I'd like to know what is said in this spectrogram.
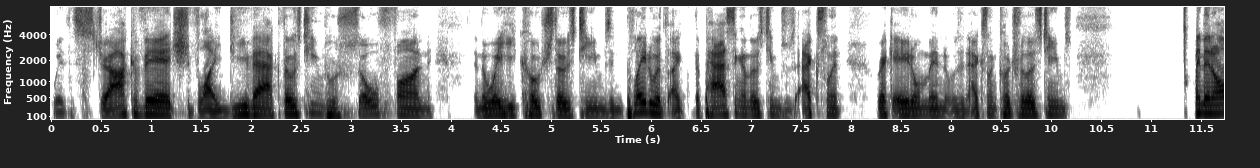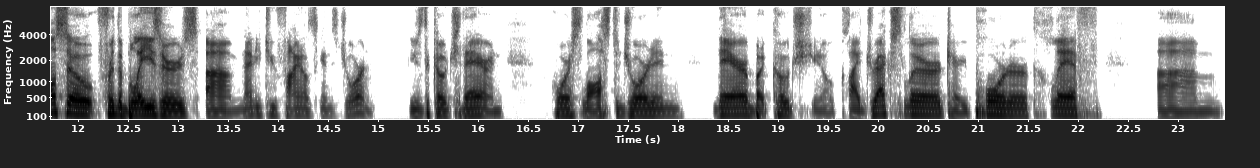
with Stojakovic, Vlade Divac. Those teams were so fun, and the way he coached those teams and played with like the passing on those teams was excellent. Rick Adelman was an excellent coach for those teams. And then also for the Blazers, um, 92 finals against Jordan. He was the coach there. And of course, lost to Jordan there, but coached, you know, Clyde Drexler, Terry Porter, Cliff. Um,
